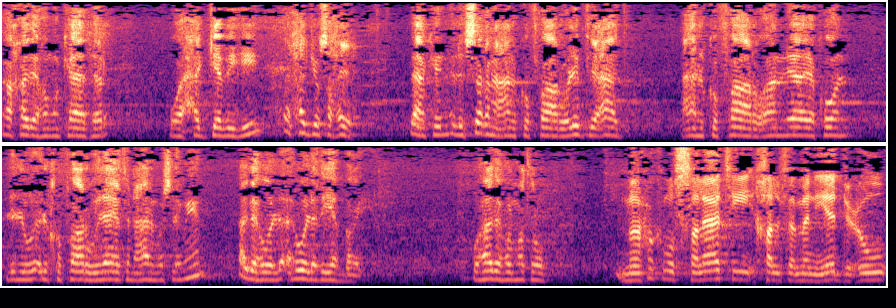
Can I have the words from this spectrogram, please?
أخذه من كافر وحج به الحج صحيح. لكن الاستغناء عن الكفار والابتعاد عن الكفار وأن لا يكون للكفار ولاية على المسلمين هذا هو, هو الذي ينبغي. وهذا هو المطلوب. ما حكم الصلاة خلف من يدعو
